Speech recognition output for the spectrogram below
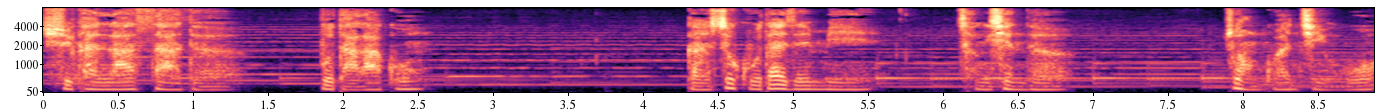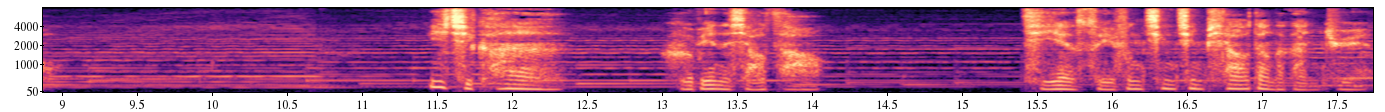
去看拉萨的布达拉宫，感受古代人民呈现的壮观景物，一起看。河边的小草，体验随风轻轻飘荡的感觉。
